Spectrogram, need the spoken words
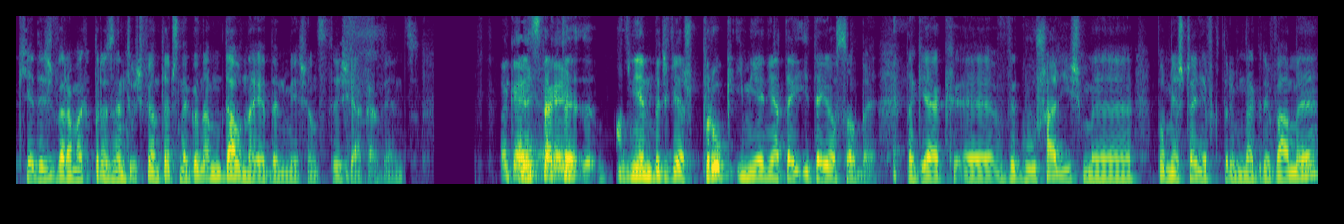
kiedyś w ramach prezentu świątecznego nam dał na jeden miesiąc tysiaka, więc, Okej, więc tak, te, powinien być, wiesz, próg imienia tej i tej osoby. Tak jak e, wygłuszaliśmy pomieszczenie, w którym nagrywamy,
